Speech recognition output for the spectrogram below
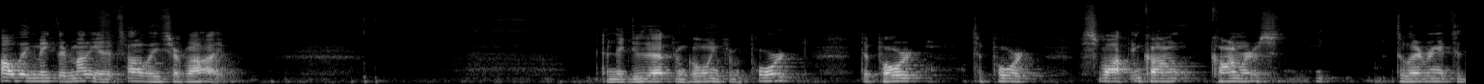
how they make their money, and it's how they survive. And they do that from going from port to port to port, swapping com- commerce, delivering it to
